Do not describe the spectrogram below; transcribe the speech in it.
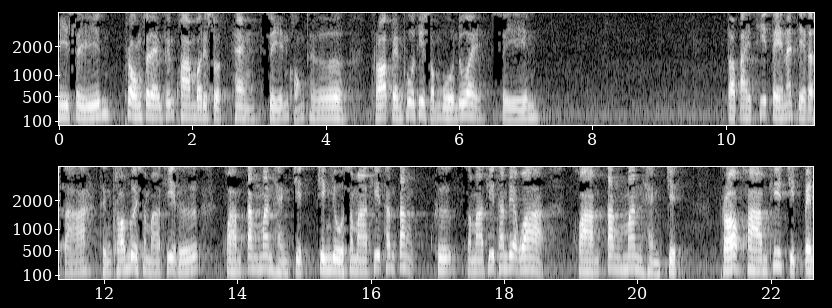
มีศีล ระองค์แสดงถึงความบริสุทธิ์แห่งศีลของเธอ เพราะเป็นผู้ที่สมบูรณ์ด้วยศีล ต่อไปที่เตนะเจตสาถึงพร้อมด้วยสมาธิหรือความตั้งมั่นแห่งจิต จริงอยู่สมาธิท่านตั้งคือสมาธิท่านเรียกว่า ความตั้งมั่นแห่งจิต เพราะความที่จิตเป็น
